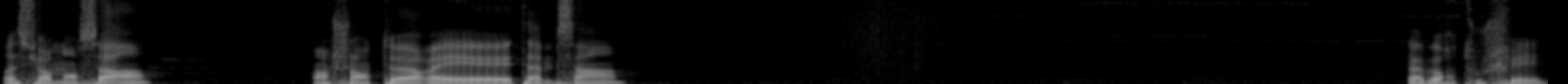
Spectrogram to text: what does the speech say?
Ouais, sûrement ça. Hein. Enchanteur et Tamsin. Hein. D'abord touché.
